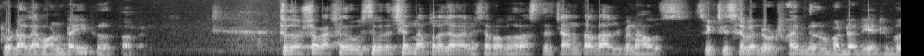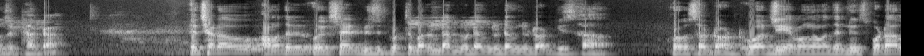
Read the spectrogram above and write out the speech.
টোটাল অ্যামাউন্টটাই ফেরত পাবেন। তো দর্শক, আশা করি বুঝতে পেরেছেন। আপনারা যারা ভিসা প্রফেসর আসতে চান, তাহলে আসবেন house sixty seven road five Merulbadda DAT project Dhaka এছাড়াও আমাদের ওয়েবসাইট ভিজিট করতে পারেন W W W dot visa professor dot ORG এবং আমাদের news portal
